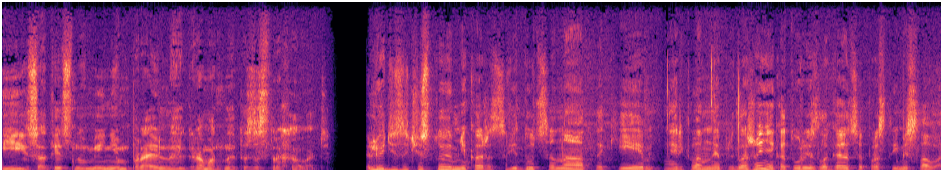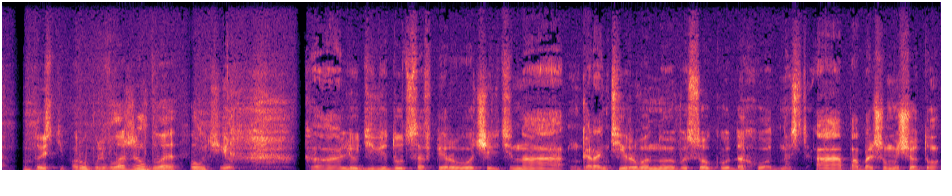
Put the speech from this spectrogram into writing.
и, соответственно, умением правильно и грамотно это застраховать. Люди зачастую, мне кажется, ведутся на такие рекламные предложения, которые излагаются простыми словами. Ну, то есть, типа, рубль вложил, два получил. Люди ведутся в первую очередь на гарантированную высокую доходность. А по большому счету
